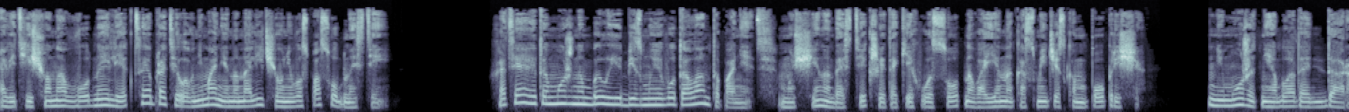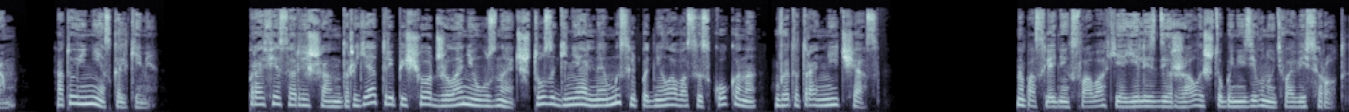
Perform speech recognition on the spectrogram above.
А ведь еще на вводной лекции обратила внимание на наличие у него способностей. Хотя это можно было и без моего таланта понять. Мужчина, достигший таких высот на военно-космическом поприще, не может не обладать даром, а то и несколькими. «Профессор Ришандр, я трепещу от желания узнать, что за гениальная мысль подняла вас из кокона в этот ранний час», на последних словах я еле сдержалась, чтобы не зевнуть во весь рот.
